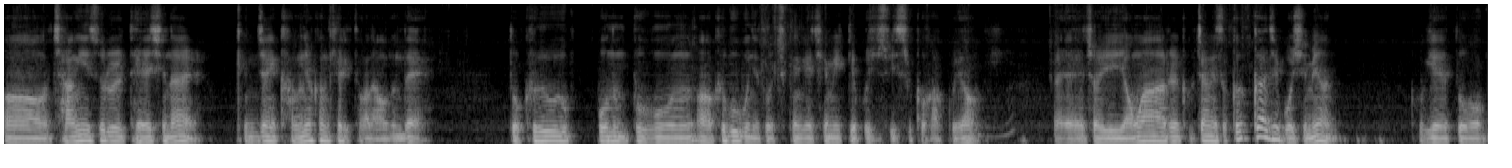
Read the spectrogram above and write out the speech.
어, 장이수를 대신할 굉장히 강력한 캐릭터가 나오는데 또그 보는 부분, 어, 그 부분이 또 굉장히 재미있게 보실 수 있을 것 같고요. 예, 저희 영화를 극장에서 끝까지 보시면 거기에 또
